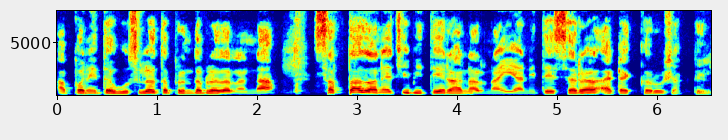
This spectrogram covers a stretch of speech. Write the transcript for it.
आपण इथं घुसलो तर पंतप्रधानांना सत्ता जाण्याची भीती राहणार नाही आणि ते सरळ अटॅक करू शकतील.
